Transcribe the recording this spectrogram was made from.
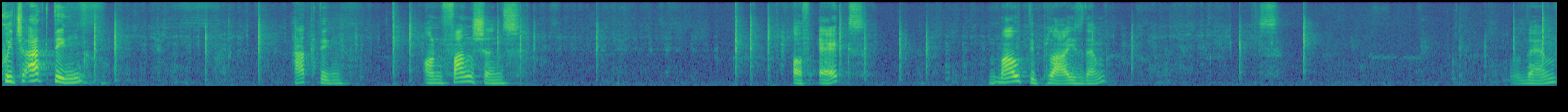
which acting acting on functions of x multiplies them them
